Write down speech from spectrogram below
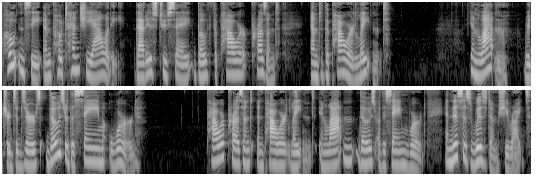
Potency and potentiality, that is to say, both the power present and the power latent. In Latin, Richards observes, those are the same word power present and power latent. In Latin, those are the same word. And this is wisdom, she writes.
